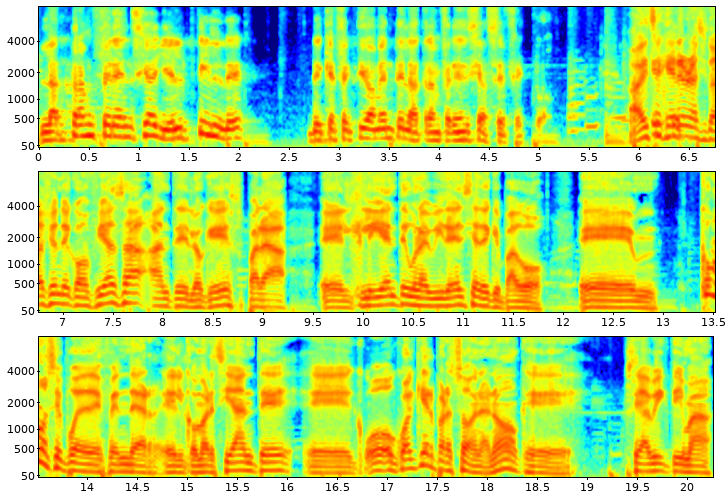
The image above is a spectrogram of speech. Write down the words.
la transferencia y el tilde de que efectivamente la transferencia se efectuó. Ahí se genera una situación de confianza ante lo que es para el cliente una evidencia de que pagó. Eh, ¿Cómo se puede defender el comerciante eh, o cualquier persona ¿no? que sea víctima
